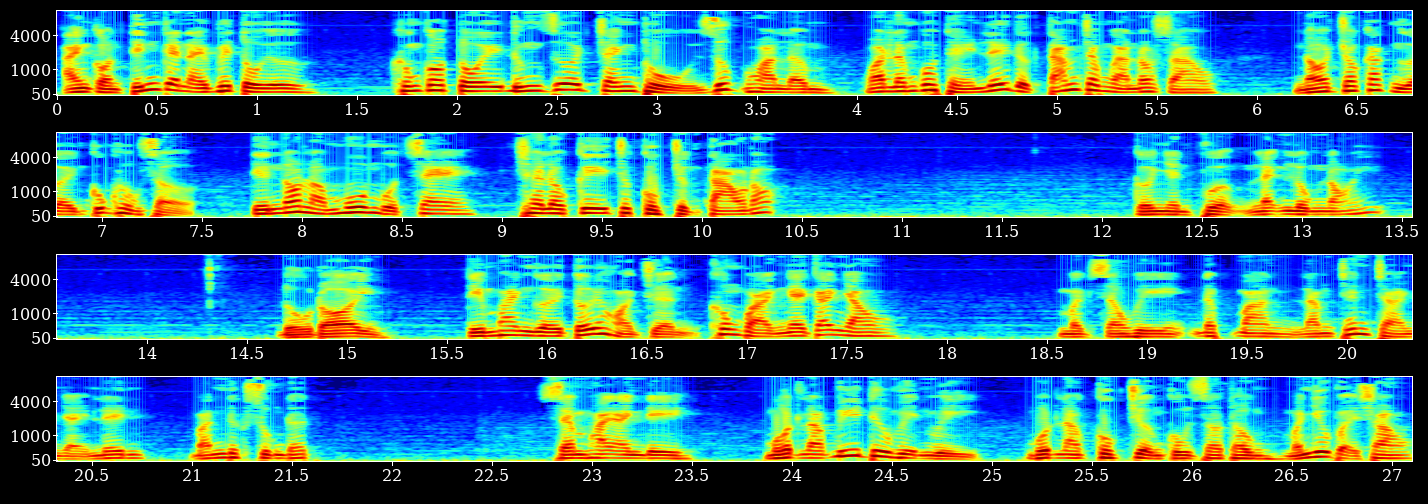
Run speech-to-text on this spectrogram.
anh còn tính cái này với tôi ư? Không có tôi đứng giữa tranh thủ giúp Hoa Lâm, Hoa Lâm có thể lấy được 800 ngàn đó sao? Nó cho các người cũng không sợ, tiền đó là mua một xe Cherokee cho cục trưởng tàu đó. Cơ nhân Phượng lạnh lùng nói. Đủ rồi, tìm hai người tới hỏi chuyện, không phải nghe cãi nhau. Mạch Sao Huy đập bàn làm chén trà nhảy lên, bắn nước xuống đất. Xem hai anh đi, một là bí thư huyện ủy, một là cục trưởng cục giao thông, mà như vậy sao?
